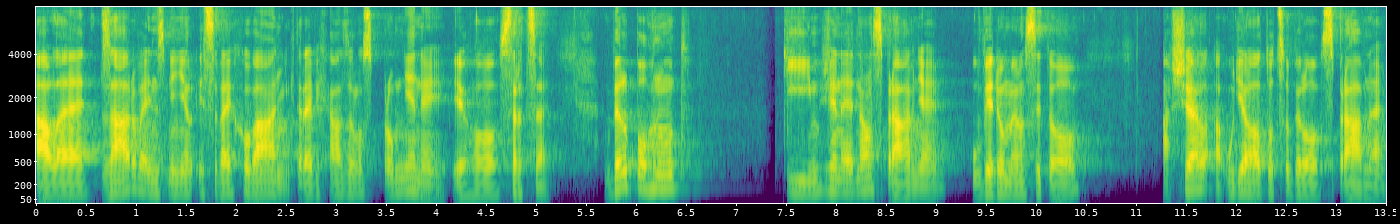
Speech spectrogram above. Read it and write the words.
ale zároveň změnil i své chování, které vycházelo z proměny jeho srdce. Byl pohnut tím, že nejednal správně, uvědomil si to a šel a udělal to, co bylo správné.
